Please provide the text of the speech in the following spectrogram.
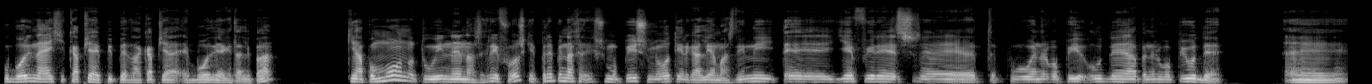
που μπορεί να έχει κάποια επίπεδα, κάποια εμπόδια κτλ και από μόνο του είναι ένας γρίφος και πρέπει να χρησιμοποιήσουμε ό,τι εργαλεία μας δίνει είτε γέφυρες ε, που ενεργοποιούνται, απενεργοποιούνται. Ε,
